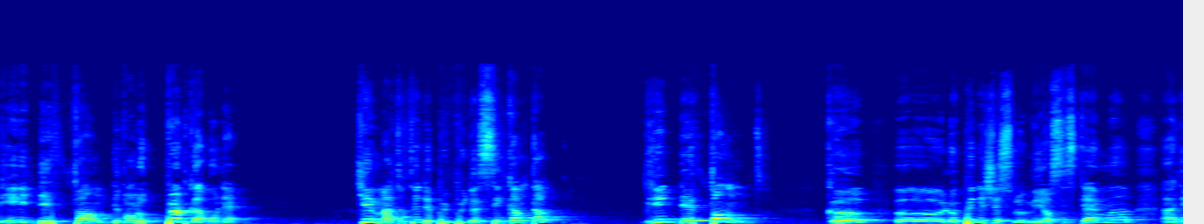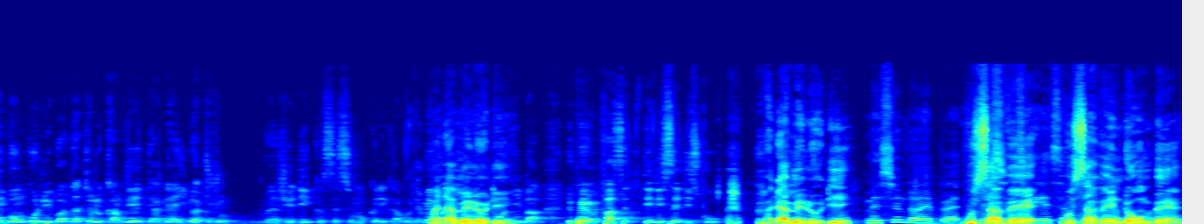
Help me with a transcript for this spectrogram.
il défend devant le peuple gabonais qui est maltraité depuis plus de 50 ans, vient défendre que euh, le PDG c'est le meilleur système, a dit Bongo Niba, le candidat éternel, il doit toujours. Mais j'ai dit que c'est ce que les Gabonais. Madame Mélodie. Ne peut même pas tenir ses discours. Madame Mélodie. Monsieur vous savez, vous savez, Ndombe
